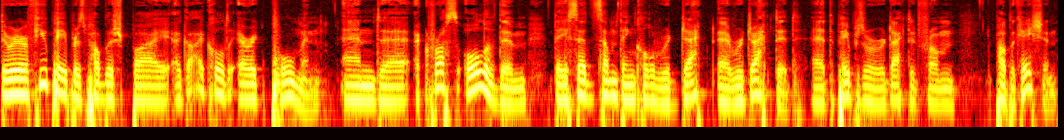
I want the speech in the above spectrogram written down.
there were a few papers published by a guy called Eric Poehlman, and uh, across all of them, they said something called redact, uh, redacted. Uh, the papers were redacted from publication,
